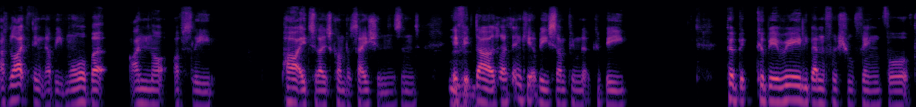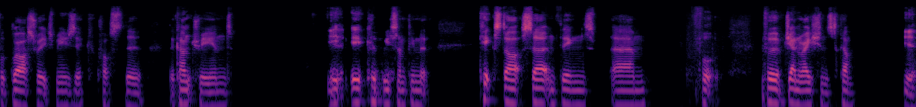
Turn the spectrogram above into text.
I'd like to think there'll be more, but I'm not obviously party to those conversations. And mm. if it mm. does, I think it'll be something that could be could be could be a really beneficial thing for for grassroots music across the the country, and yeah. it, it could be something that kickstarts certain things um, for for generations to come. Yeah,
